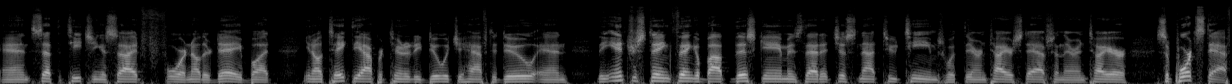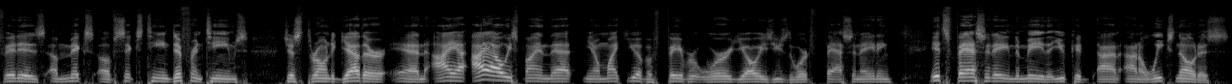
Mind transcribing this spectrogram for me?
and set the teaching aside for another day. But, you know, take the opportunity, do what you have to do. And the interesting thing about this game is that it's just not two teams with their entire staffs and their entire support staff. It is a mix of 16 different teams just thrown together. And I, I always find that, you know, Mike, you have a favorite word. You always use the word fascinating. It's fascinating to me that you could, on, on a week's notice,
